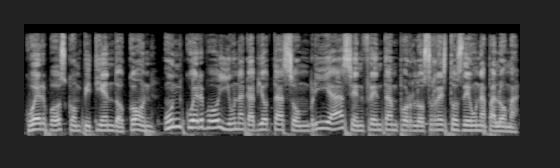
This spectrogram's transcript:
Cuervos compitiendo con. Un cuervo y una gaviota sombría se enfrentan por los restos de una paloma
